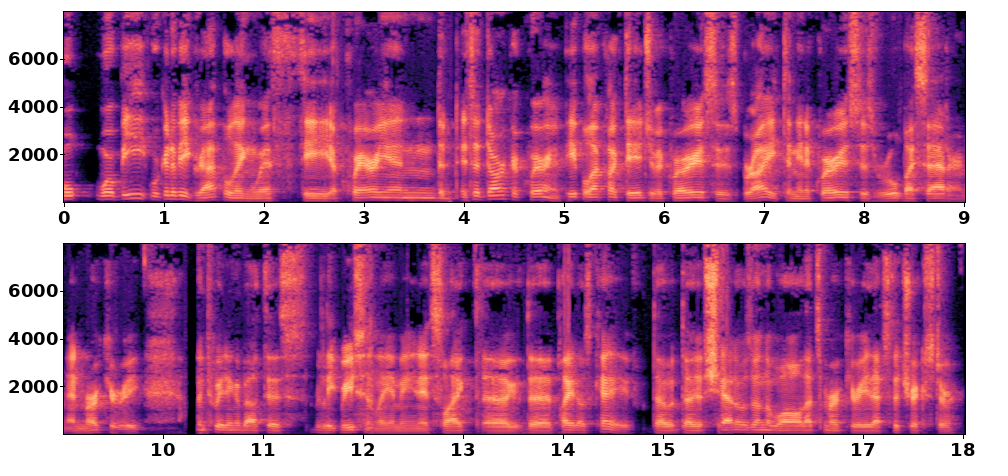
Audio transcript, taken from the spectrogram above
Well, we'll be we're going to be grappling with the Aquarian. The, it's a dark Aquarian. People act like the age of Aquarius is bright. I mean, Aquarius is ruled by Saturn and Mercury. Been tweeting about this really recently. I mean, it's like the the Plato's cave. The the shadows on the wall. That's Mercury. That's the trickster.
